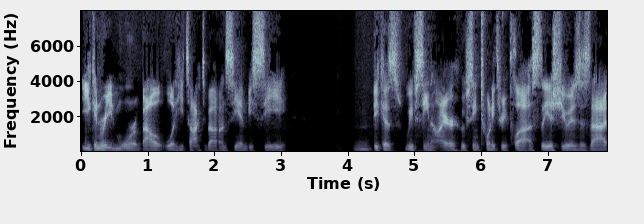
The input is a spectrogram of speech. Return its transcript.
you can read more about what he talked about on CNBC because we've seen higher, we've seen 23 plus. The issue is, is that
